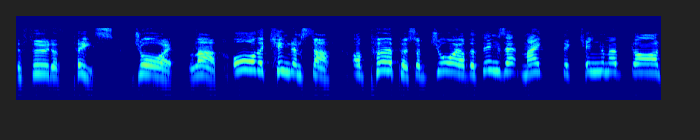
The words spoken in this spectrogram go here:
The food of peace, joy, love, all the kingdom stuff of purpose, of joy, of the things that make the kingdom of God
